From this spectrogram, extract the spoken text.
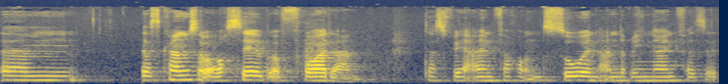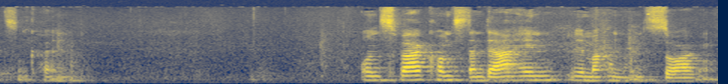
Ähm, das kann uns aber auch sehr überfordern, dass wir einfach uns so in andere hineinversetzen können. Und zwar kommt es dann dahin, wir machen uns Sorgen.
